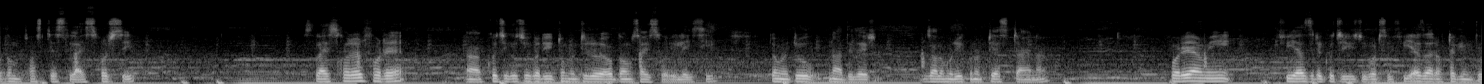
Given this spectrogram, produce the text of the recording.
একদম ফার্স্টে স্লাইস করছি। স্লাইস করার পরে কুচি কুচি করে টমেটো একদম সাইজ করে লেছি টমেটো না দিলে জালমুড়ি কোনো টেস্ট হয় না। পরে আমি পেঁয়াজ রে কুচি কুচি করছি। পেঁয়াজ আর একটা কিন্তু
